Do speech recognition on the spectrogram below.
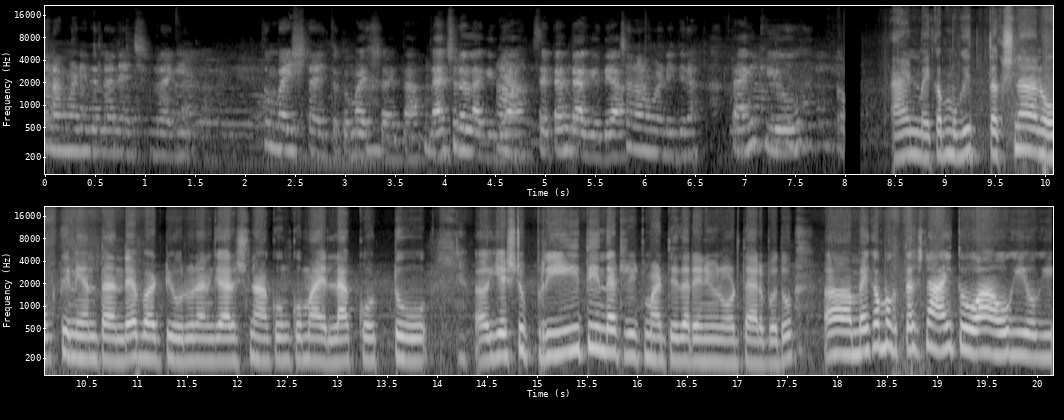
ಚೆನ್ನಾಗಿ ಮಾಡಿದೆಲ್ಲ ನ್ಯಾಚುರಲ್ ಆಗಿ. ತುಂಬ ಇಷ್ಟ ಆಯಿತು. ತುಂಬ ಇಷ್ಟ ಆಯ್ತಾ? ನ್ಯಾಚುರಲ್ ಆಗಿದೆಯಾ? ಸೆಟಲ್ಡ್ ಆಗಿದೆಯಾ? ಚೆನ್ನಾಗಿ ಮಾಡಿದ್ದೀರಾ? ಥ್ಯಾಂಕ್ ಯು ಆ್ಯಂಡ್ ಮೇಕಪ್ ಮುಗಿದ ತಕ್ಷಣ ನಾನು ಹೋಗ್ತೀನಿ ಅಂತ ಅಂದೆ, ಬಟ್ ಇವರು ನನಗೆ ಅರಿಶಿನ ಕುಂಕುಮ ಎಲ್ಲ ಕೊಟ್ಟು ಎಷ್ಟು ಪ್ರೀತಿಯಿಂದ ಟ್ರೀಟ್ ಮಾಡ್ತಿದ್ದಾರೆ ನೀವು ನೋಡ್ತಾ ಇರ್ಬೋದು. ಮೇಕಪ್ ಮುಗಿದ ತಕ್ಷಣ ಆಯಿತು ಹಾಂ ಹೋಗಿ ಹೋಗಿ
